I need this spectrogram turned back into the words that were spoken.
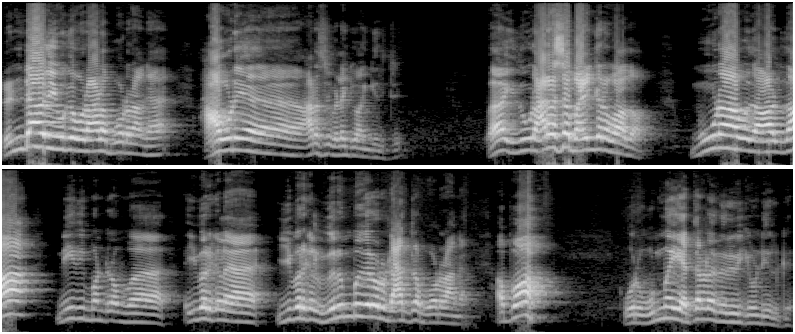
ரெண்டாவது இவங்க ஒரு ஆளை போடுறாங்க. அவனைய அரசு விலைக்கு வாங்கிருச்சு. அஹ், இது ஒரு அரச பயங்கரவாதம். மூணாவது ஆள் தான் நீதிமன்றம் இவர்களை இவர்கள் விரும்புகிற ஒரு டாக்டரை போடுறாங்க. அப்போ ஒரு உண்மையை எத்தனை நிரூபிக்க வேண்டியிருக்கு?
